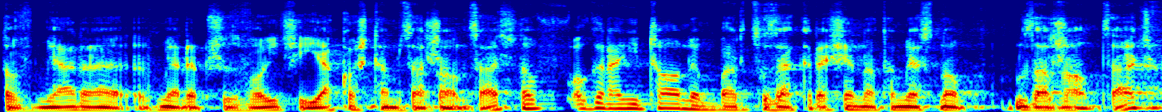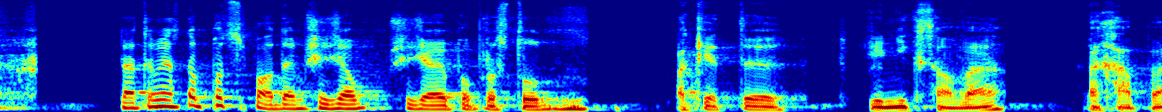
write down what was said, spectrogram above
to w miarę, w miarę przyzwoicie jakoś tam zarządzać, no w ograniczonym bardzo zakresie, natomiast no zarządzać. Natomiast no pod spodem siedział, siedziały po prostu pakiety Unixowe, PHP,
